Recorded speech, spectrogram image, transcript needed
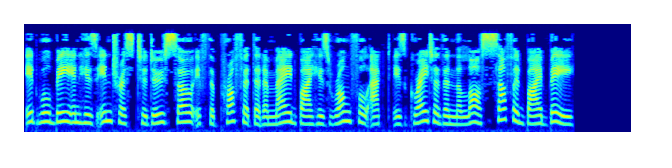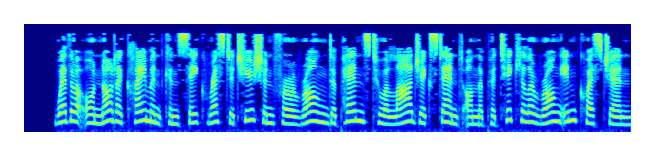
It will be in his interest to do so if the profit that are made by his wrongful act is greater than the loss suffered by B. Whether or not a claimant can seek restitution for a wrong depends to a large extent on the particular wrong in question.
